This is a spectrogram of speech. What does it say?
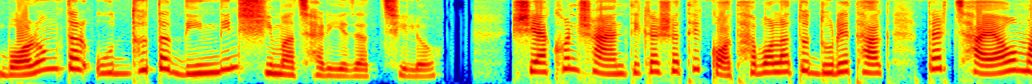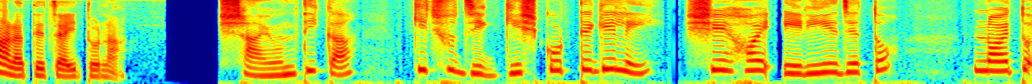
বরং তার উদ্ধতা দিন দিন সীমা ছাড়িয়ে যাচ্ছিল। সে এখন সায়ন্তিকার সাথে কথা বলা তো দূরে থাক, তার ছায়াও মারাতে চাইত না। সায়ন্তিকা, কিছু জিজ্ঞেস করতে গেলেই সে হয় এড়িয়ে যেত, নয়তো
